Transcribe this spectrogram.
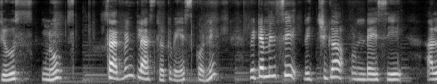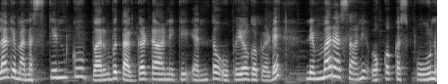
జ్యూస్ను సర్వింగ్ గ్లాస్లోకి వేసుకొని విటమిన్ సి రిచ్గా ఉండేసి అలాగే మన స్కిన్కు బరువు తగ్గటానికి ఎంతో ఉపయోగపడే నిమ్మరసాన్ని ఒక్కొక్క స్పూను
